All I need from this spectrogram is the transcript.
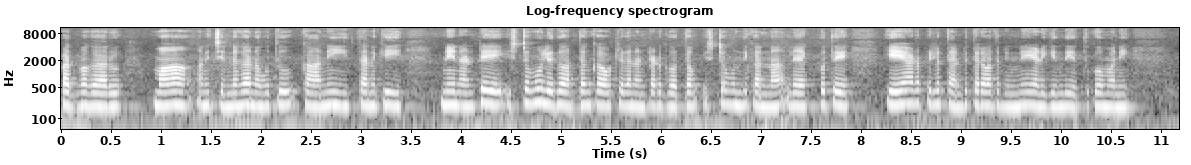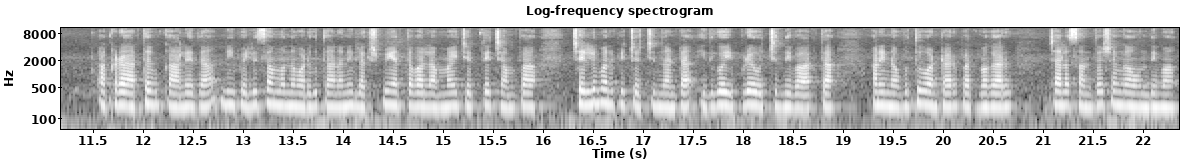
పద్మగారు. మా అని చిన్నగా నవ్వుతూ కానీ తనకి నేనంటే ఇష్టమో లేదో అర్థం కావట్లేదని అంటాడు గౌతమ్. ఇష్టం ఉంది కన్నా లేకపోతే ఏ ఆడపిల్ల తండ్రి తర్వాత నిన్నే అడిగింది ఎత్తుకోమని. అక్కడ అర్థం కాలేదా? నీ పెళ్ళి సంబంధం అడుగుతానని లక్ష్మీ అత్త వాళ్ళ అమ్మాయి చెప్తే చంప చెల్లు వచ్చిందంట ఇదిగో ఇప్పుడే వచ్చింది వార్త అని నవ్వుతూ అంటారు పద్మగారు. చాలా సంతోషంగా ఉంది మా.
